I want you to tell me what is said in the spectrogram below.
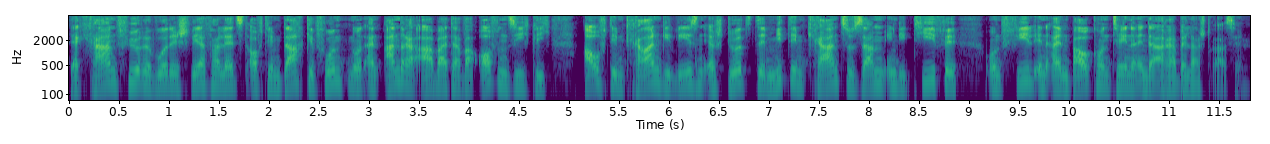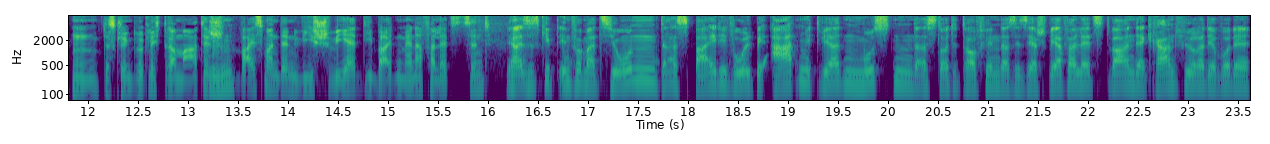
Der Kranführer wurde schwer verletzt auf dem Dach gefunden und ein anderer Arbeiter war offensichtlich auf dem Kran gewesen. Er stürzte mit dem Kran zusammen in die Tiefe und fiel in einen Baucontainer in der Arabella-Straße. Hm, das klingt wirklich dramatisch. Mhm. Weiß man denn, wie schwer die beiden Männer verletzt sind? Sind? Ja, also es gibt Informationen, dass beide wohl beatmet werden mussten. Das deutet darauf hin, dass sie sehr schwer verletzt waren. Der Kranführer, der wurde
